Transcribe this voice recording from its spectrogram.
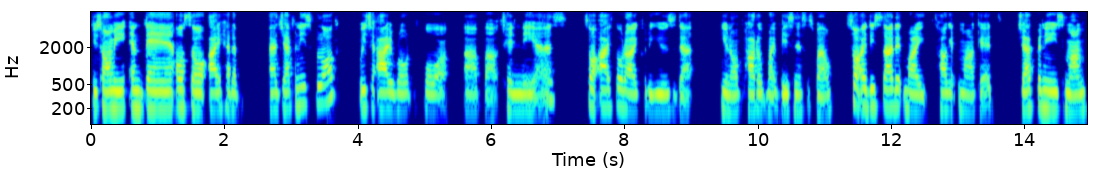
You told me. And then also I had a, a Japanese blog, which I wrote for uh, about 10 years. So I thought I could use that, you know, part of my business as well. So I decided my target market, Japanese mom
